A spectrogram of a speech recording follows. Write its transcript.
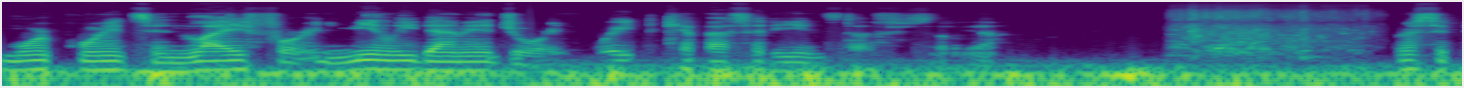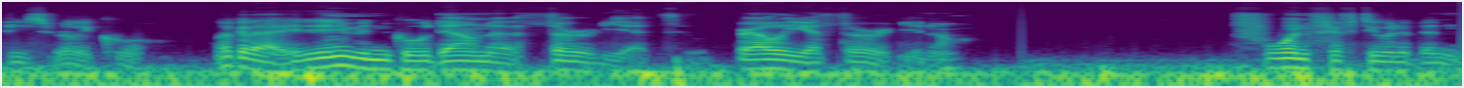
more points in life or in melee damage or in weight capacity and stuff. So yeah, recipe's really cool. Look at that; it didn't even go down a third yet, barely a third. You know, 150 would have been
